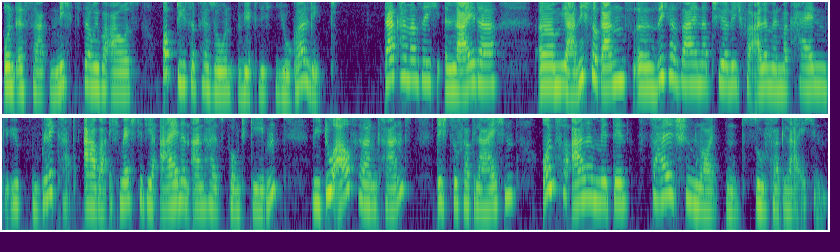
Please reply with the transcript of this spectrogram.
und es sagt nichts darüber aus, ob diese Person wirklich Yoga lebt. Da kann man sich leider ähm, ja nicht so ganz äh, sicher sein natürlich, vor allem wenn man keinen geübten Blick hat. Aber ich möchte dir einen Anhaltspunkt geben, wie du aufhören kannst, dich zu vergleichen und vor allem mit den falschen Leuten zu vergleichen.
